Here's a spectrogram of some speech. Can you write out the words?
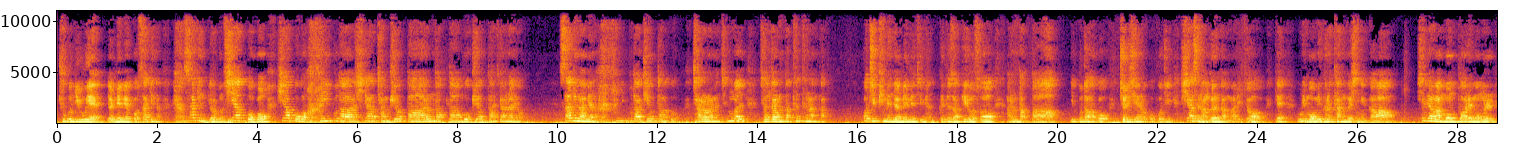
죽은 이후에 열매 맺고 나. 아, 싹인 여러분 씨앗 보고 씨앗 보고 아 이쁘다 씨앗 참 귀엽다 아름답다 뭐 귀엽다 하지 않아요. 싹이 나면 아 이쁘다 귀엽다 하고 자라나면 정말 잘 자란다 튼튼한다. 꽃이 피면 열매 맺으면 그때서 비로소 아름답다 이쁘다 하고 전시해놓고 보지 씨앗은 안 그런단 말이죠. 이게 우리 몸이 그렇다는 것이니까 신령한 몸, 부활의 몸을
